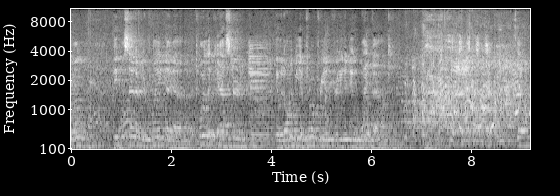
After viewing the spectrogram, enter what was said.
uh, on this here one. People said if you're playing a, a Toiletcaster, it would only be appropriate for you to do wipeout. so,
